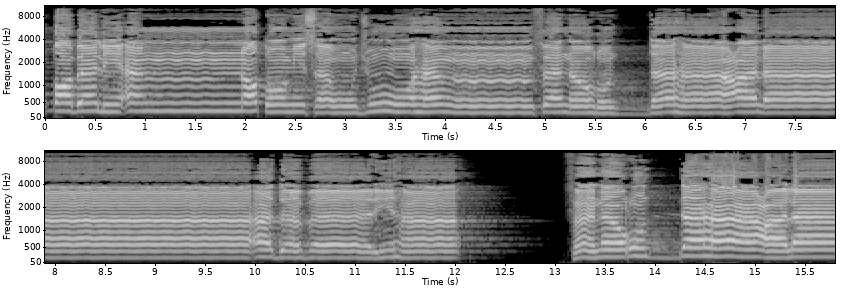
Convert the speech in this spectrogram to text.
قبل أن نطمس وجوها فنردها على أدبارها فنردها على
